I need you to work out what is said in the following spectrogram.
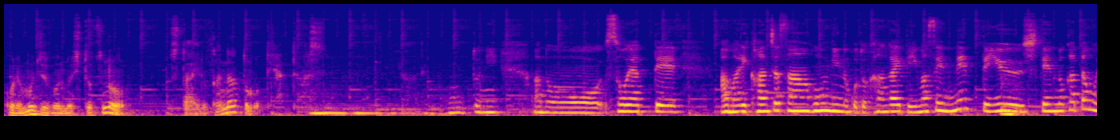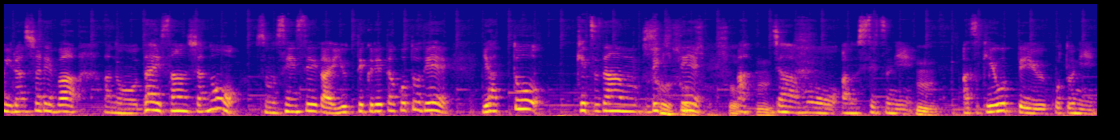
これも自分の一つのスタイルかなと思ってやってます。うんいやでも本当にあのーそうやってあまり患者さん本人のこと考えていませんねっていううん視点の方もいらっしゃれば、あの第三者のその先生が言ってくれたことでやっと決断できてあ、うん。じゃあもうあの施設にうん。預けようっていうことに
